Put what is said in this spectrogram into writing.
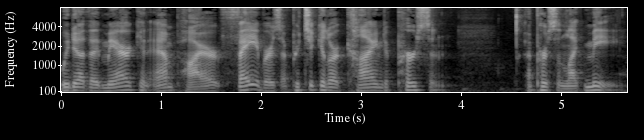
we know the American empire favors a particular kind of person, a person like me,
